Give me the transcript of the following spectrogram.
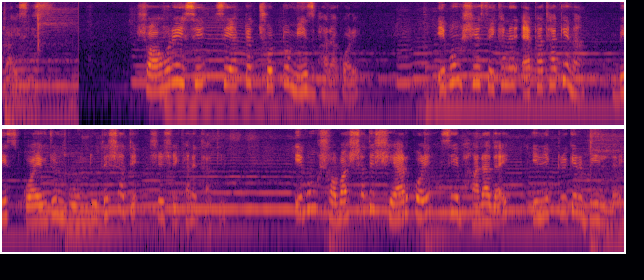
ক্রাইসিস শহরে এসে সে একটা ছোট্ট মেজ ভাড়া করে এবং সে সেখানে একা থাকে না। বেশ কয়েকজন বন্ধুদের সাথে সে সেখানে থাকে এবং সবার সাথে শেয়ার করে সে ভাড়া দেয় ইলেকট্রিকের বিল দেয়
